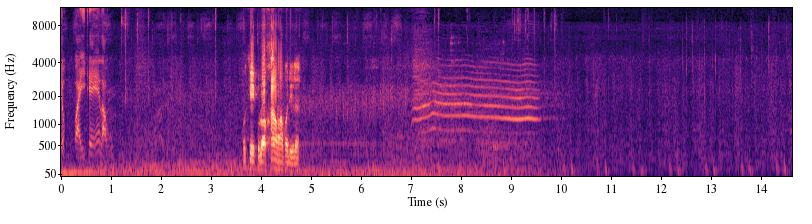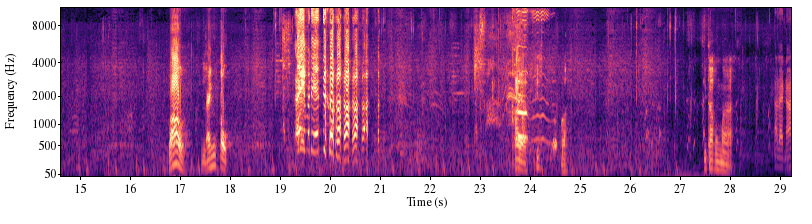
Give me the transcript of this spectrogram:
จบไปแท้เหรา โอ เคกูรอข้าวมาพอดีเลย ว้าวแรงตก เอ้ยประเด็น ใครอะ พี่เหรอที่ทักมึงมา อะไรนะ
